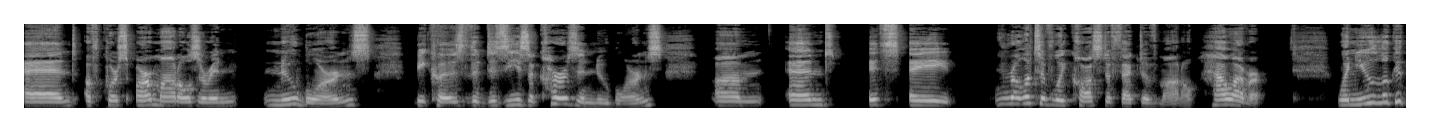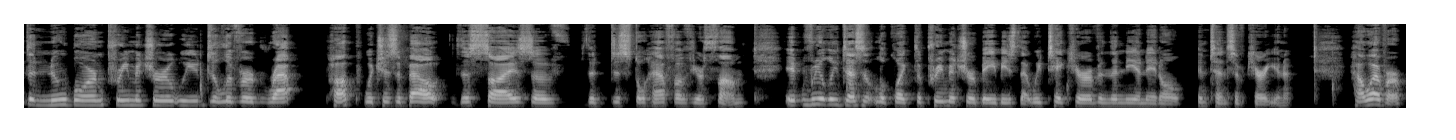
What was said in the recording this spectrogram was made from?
and of course, our models are in newborns because the disease occurs in newborns. Um, and it's a relatively cost effective model. However, when you look at the newborn prematurely delivered rat pup, which is about the size of the distal half of your thumb, it really doesn't look like the premature babies that we take care of in the neonatal intensive care unit. However,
